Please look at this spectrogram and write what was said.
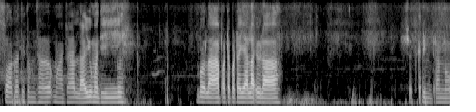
स्वागत आहे तुमचं माझ्या लाईव्हमध्ये बोला पटापटा या लाईव्हला शेतकरी मित्रांनो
